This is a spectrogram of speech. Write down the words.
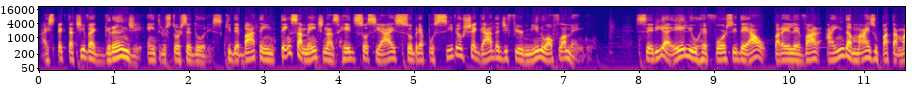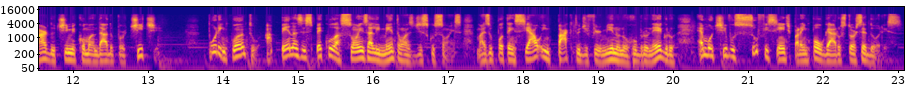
A expectativa é grande entre os torcedores, que debatem intensamente nas redes sociais sobre a possível chegada de Firmino ao Flamengo. Seria ele o reforço ideal para elevar ainda mais o patamar do time comandado por Tite? Por enquanto, apenas especulações alimentam as discussões, mas o potencial impacto de Firmino no rubro-negro é motivo suficiente para empolgar os torcedores,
